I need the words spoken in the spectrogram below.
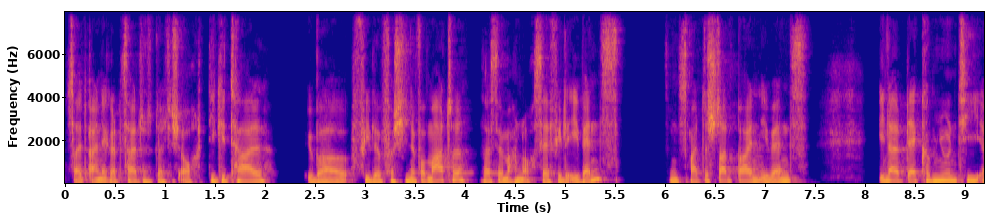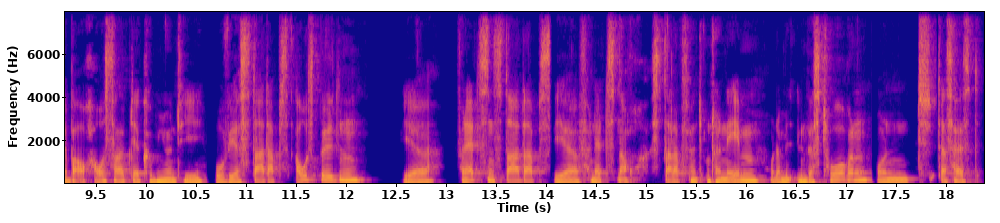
seit einiger Zeit natürlich auch digital über viele verschiedene Formate. Das heißt, wir machen auch sehr viele Events. Ein zweites Standbein, Events innerhalb der Community, aber auch außerhalb der Community, wo wir Startups ausbilden. Wir vernetzen Startups, wir vernetzen auch Startups mit Unternehmen oder mit Investoren. Und das heißt,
